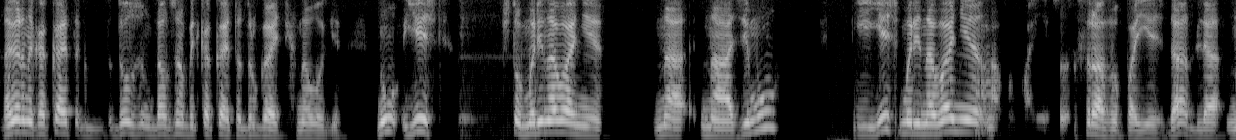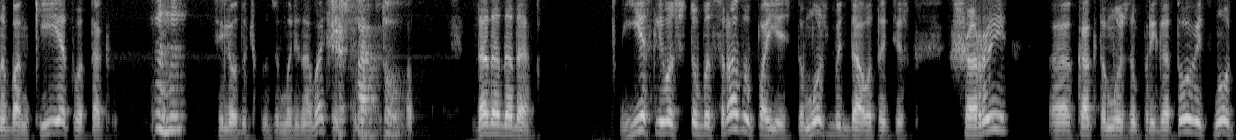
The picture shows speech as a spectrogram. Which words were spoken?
Наверное, какая-то должен, должна быть какая-то другая технология. Ну, есть что, маринование на, на зиму, и есть маринование сразу поесть, сразу поесть да, для, на банкет, вот так угу. селедочку замариновать. Красоту. Да-да-да-да. Если вот чтобы сразу поесть, то может быть, да, вот эти шары э, как-то можно приготовить. Ну,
